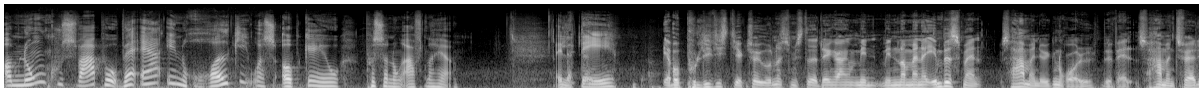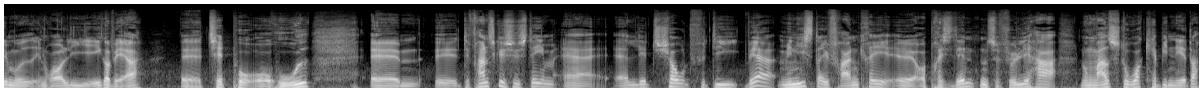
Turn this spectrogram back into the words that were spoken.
om nogen kunne svare på, hvad er en rådgivers opgave på sådan nogle aftener her? Eller dage? jeg var politisk direktør i Udenrigsministeriet dengang, men, men når man er embedsmand, så har man jo ikke en rolle ved valg. Så har man tværtimod en rolle i ikke at være øh, tæt på overhovedet. Øh, øh, det franske system er, er lidt sjovt, fordi hver minister i Frankrig, øh, og præsidenten selvfølgelig, har nogle meget store kabinetter.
